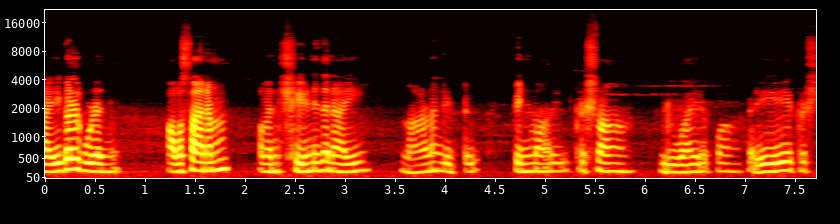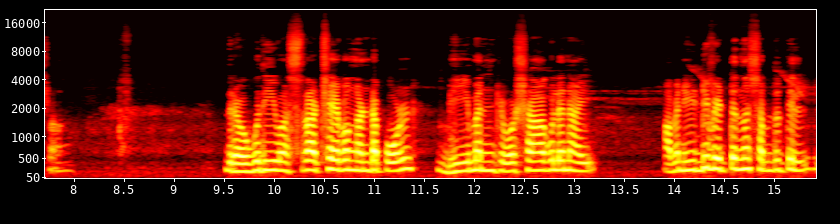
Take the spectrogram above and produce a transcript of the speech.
കൈകൾ കുഴഞ്ഞു. അവസാനം അവൻ ക്ഷീണിതനായി നാണം കെട്ട്. പിന്മാറി. കൃഷ്ണ ഗുരുവായൂരപ്പ ഹരേ കൃഷ്ണ. ദ്രൗപദി വസ്ത്രാക്ഷേപം കണ്ടപ്പോൾ ഭീമൻ രോഷാകുലനായി. അവൻ ഇടിവെട്ടുന്ന ശബ്ദത്തിൽ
